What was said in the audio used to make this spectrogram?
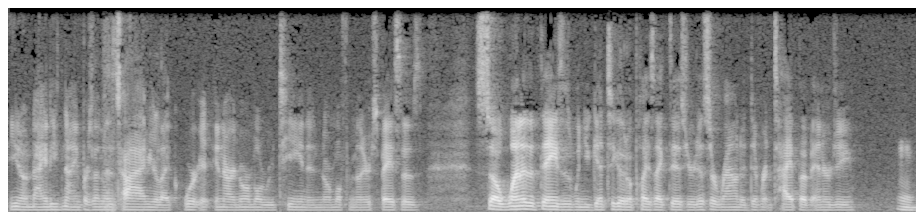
you know, ninety nine percent of the time, you're like we're in our normal routine and normal familiar spaces. So one of the things is when you get to go to a place like this, you're just around a different type of energy. Mm.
